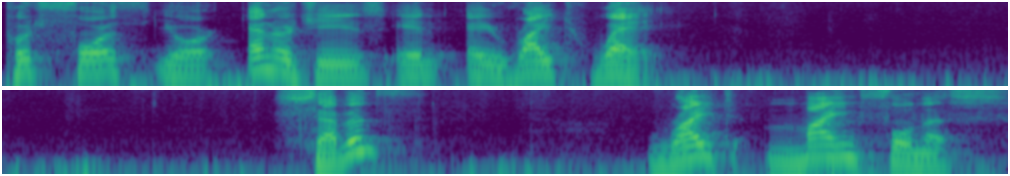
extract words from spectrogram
Put forth your energies in a right way. Seventh, right mindfulness.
